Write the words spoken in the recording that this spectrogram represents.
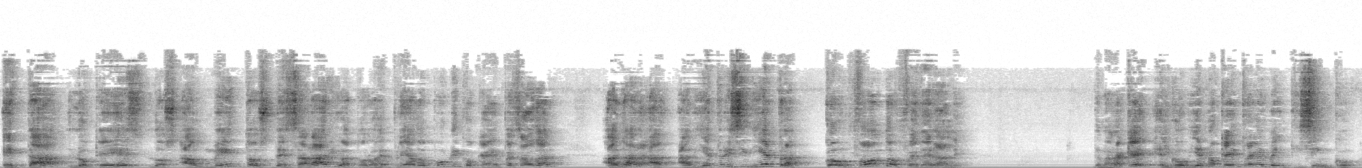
está lo que es los aumentos de salario a todos los empleados públicos que han empezado a dar a, dar a, diestra y siniestra con fondos federales. De manera que el gobierno que entra en el 25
